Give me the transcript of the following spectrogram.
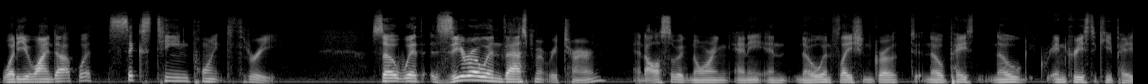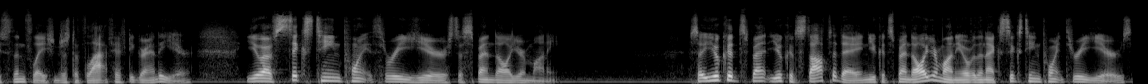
What do you wind up with? 16.3. So, with zero investment return and also ignoring any and no inflation growth, no pace, no increase to keep pace with inflation, just a flat 50 grand a year, you have 16.3 years to spend all your money. So you could spend you could stop today and you could spend all your money over the next 16.3 years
